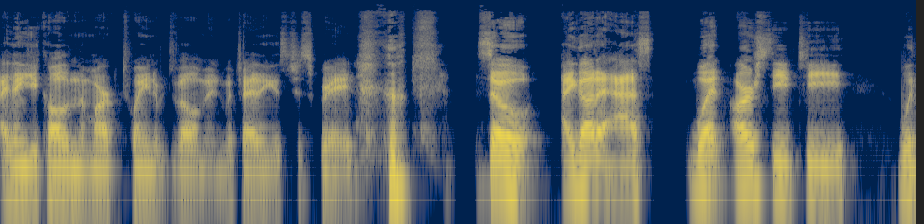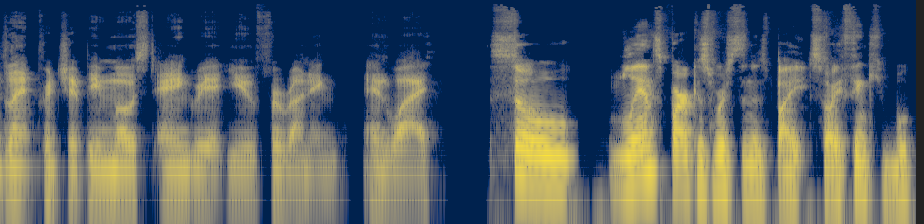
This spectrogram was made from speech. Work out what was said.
I think you called him the Mark Twain of development, which I think is just great. so I got to ask, what RCT would Lant Pritchett be most angry at you for running and why? So Lant's bark is worse than his bite. So I think he will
